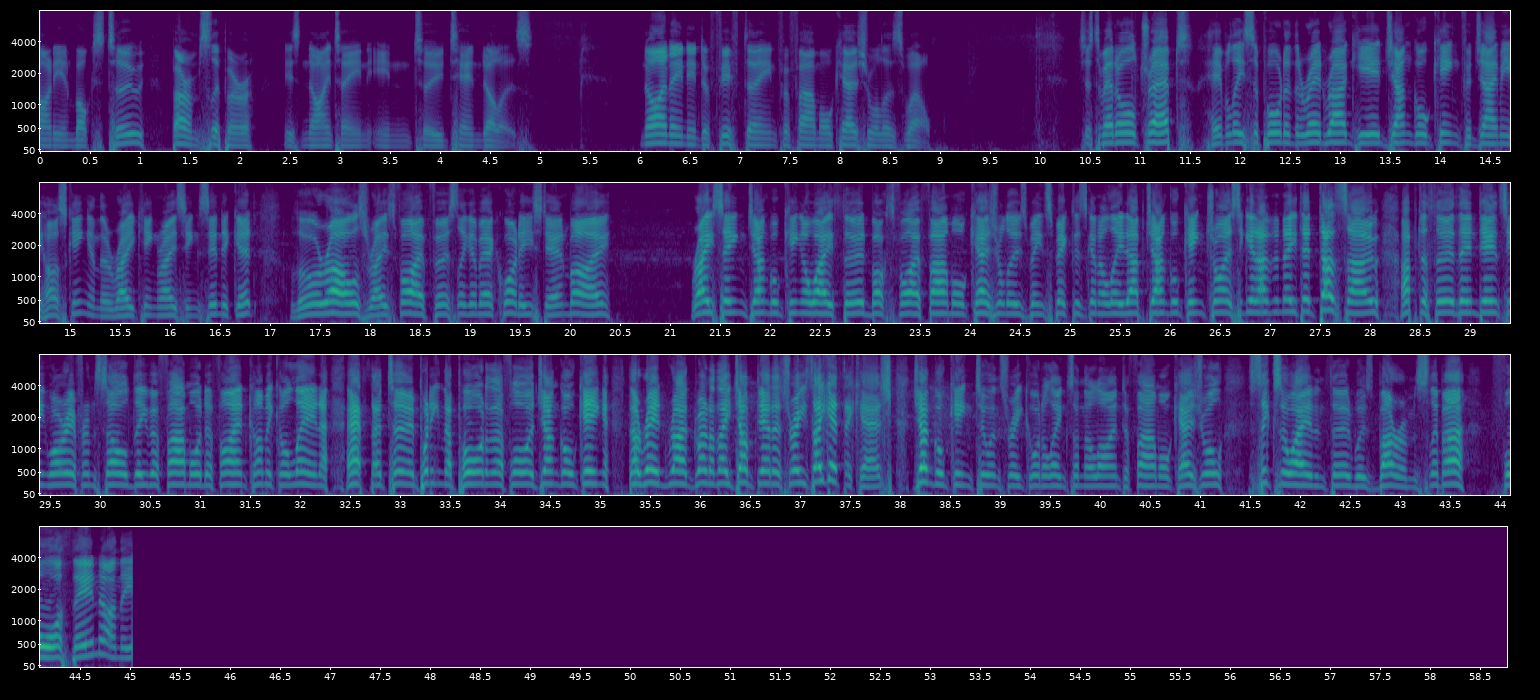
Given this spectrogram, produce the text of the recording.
90 in box two. Burham Slipper is 19 into $10. 19 into 15 for far more casual as well. Just about all trapped. Heavily supported the red rug here. Jungle King for Jamie Hosking and the Ray King Racing Syndicate. Lure rolls. Race five. First leg of our quaddy. Stand by. Racing, Jungle King away third, box five, far more casual who's been Spectre's going to lead up. Jungle King tries to get underneath it, does so. Up to third, then Dancing Warrior from Soul Diva, far more defiant, Comical Len at the turn, putting the paw to the floor. Jungle King, the red rug runner, they jumped out of trees, they get the cash. Jungle King, two and three quarter lengths on the line to far more casual. Six away and third was Burham Slipper. Fourth then on the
